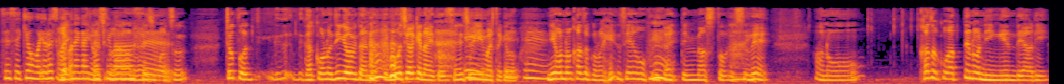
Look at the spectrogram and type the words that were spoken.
先生、今日もよろしくお願いいたします。はい、よろしくお願いします。ちょっと学校の授業みたいになって申し訳ないと先週言いましたけど、えーえー、日本の家族の変遷を振り返ってみますとですね、えーはい、あの、家族あっての人間であり、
